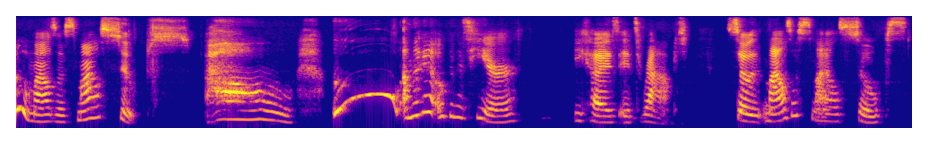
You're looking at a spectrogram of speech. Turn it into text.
Ooh, Miles of Smile Soaps. Oh. Ooh, I'm not going to open this here because it's wrapped. So Miles of Smile Soaps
